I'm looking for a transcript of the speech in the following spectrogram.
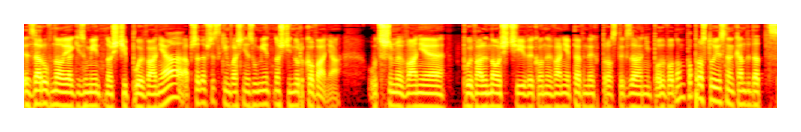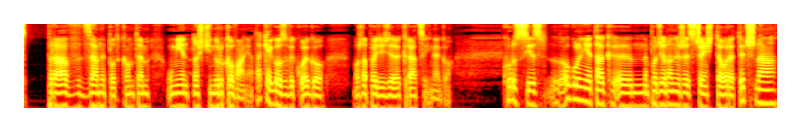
zarówno jak i z umiejętności pływania, a przede wszystkim właśnie z umiejętności nurkowania. Utrzymywanie pływalności, wykonywanie pewnych prostych zadań pod wodą. Po prostu jest ten kandydat sprawdzany pod kątem umiejętności nurkowania, takiego zwykłego, można powiedzieć, rekreacyjnego. Kurs jest ogólnie tak podzielony, że jest część teoretyczna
